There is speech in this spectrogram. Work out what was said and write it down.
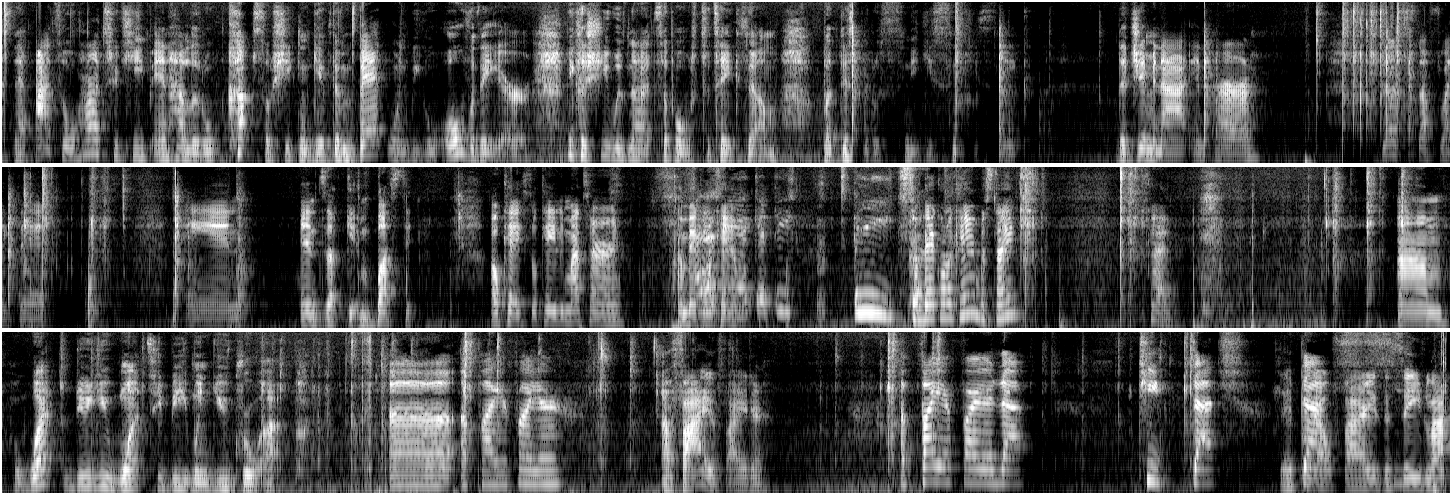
that I told her to keep in her little cup so she can give them back when we go over there because she was not supposed to take them. But this little sneaky, sneaky sneak, the Gemini in her, does stuff like that and ends up getting busted. Okay, so Kaylee, my turn. Come back on the camera. Get these beads. Come back on the camera, Stank. Okay. Um, what do you want to be when you grow up? Uh, a firefighter. A firefighter. A firefighter that keep that. That put out fires and save lives?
